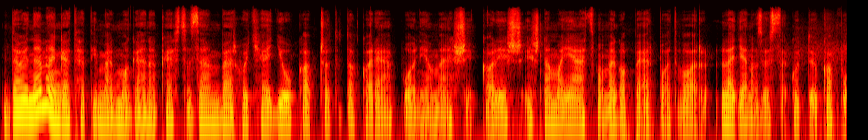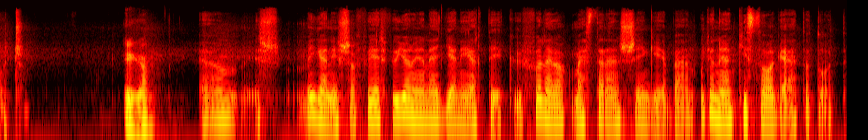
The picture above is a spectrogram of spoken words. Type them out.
de hogy nem engedheti meg magának ezt az ember, hogyha egy jó kapcsolatot akar ápolni a másikkal, és, és nem a játszma meg a perpatvar legyen az összekötő kapocs. Igen. És igenis a férfi ugyanolyan egyenértékű, főleg a mesztelenségében, ugyanolyan kiszolgáltatott.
